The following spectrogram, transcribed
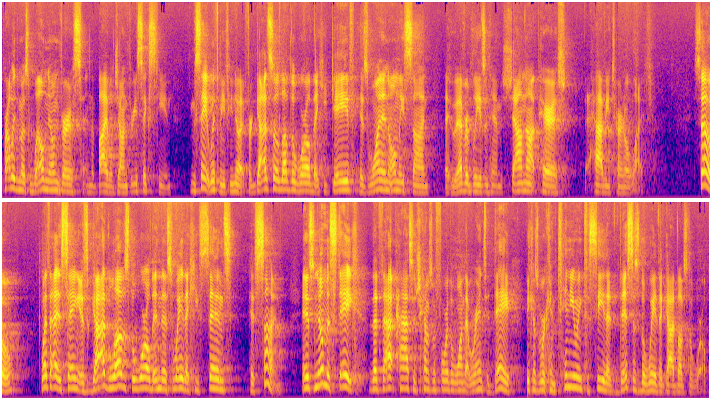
probably the most well-known verse in the Bible, John 3:16. You can say it with me if you know it. For God so loved the world that he gave his one and only son that whoever believes in him shall not perish but have eternal life. So, what that is saying is God loves the world in this way that he sends his son. And it's no mistake that that passage comes before the one that we're in today because we're continuing to see that this is the way that God loves the world.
